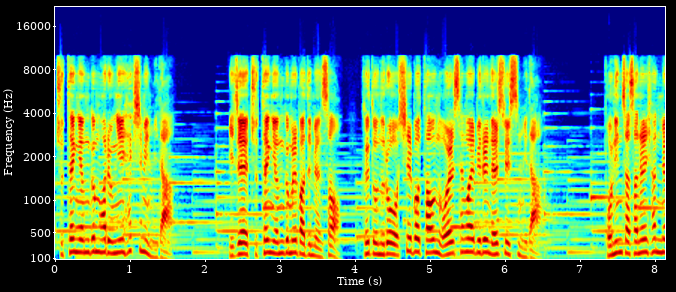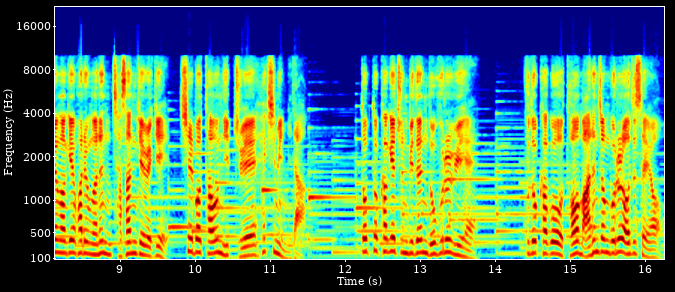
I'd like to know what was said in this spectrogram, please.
주택연금 활용이 핵심입니다. 이제 주택연금을 받으면서 그 돈으로 실버타운 월 생활비를 낼 수 있습니다. 본인 자산을 현명하게 활용하는 자산 계획이 실버타운 입주의 핵심입니다. 똑똑하게 준비된 노후를 위해 구독하고 더 많은 정보를 얻으세요.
